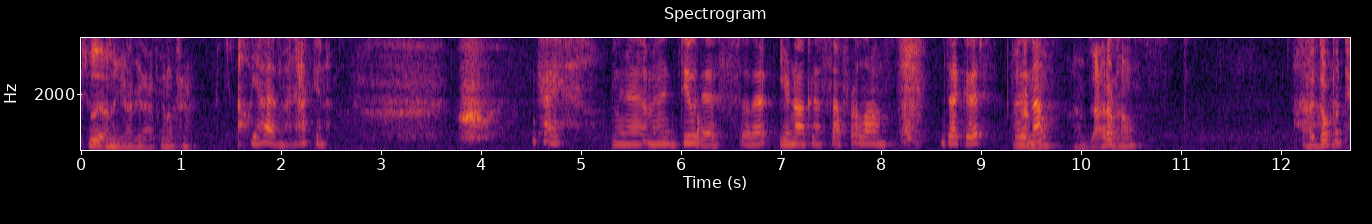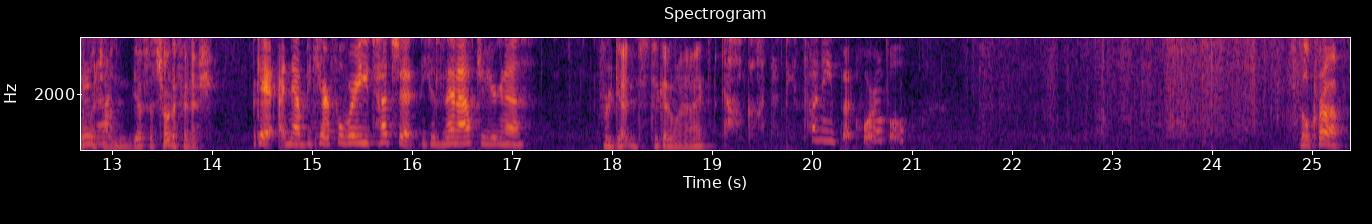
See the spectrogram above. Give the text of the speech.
Julie, oh, no, you have your napkin. Okay. Oh yeah, I have my napkin. Whew. Okay. I'm gonna I'm gonna do this so that you're not gonna suffer alone. Is that good? Is I that don't enough? know. I I don't know. Uh, don't put too much that- on. You have to show to finish. Okay, now be careful where you touch it because then after you're gonna Forget and stick it in my eye. Oh god, that'd be funny but horrible. Still crap.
